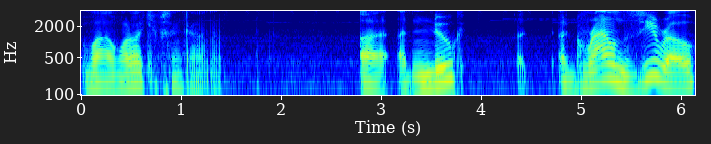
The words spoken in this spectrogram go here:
wow why do I keep saying continent uh, a nuke a ground zero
